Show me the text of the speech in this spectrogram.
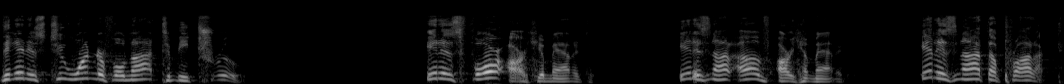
that it is too wonderful not to be true. It is for our humanity, it is not of our humanity, it is not the product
